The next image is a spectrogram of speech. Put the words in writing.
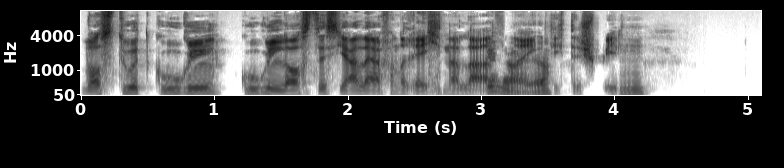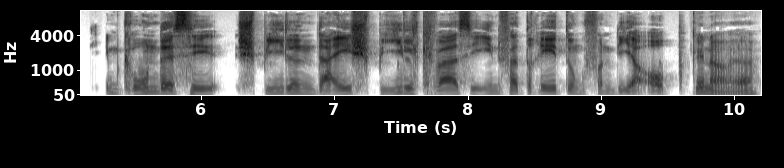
was tut Google? Google lässt es ja auf einen Rechner laden, genau, eigentlich, ja. das Spiel. Mhm. Im Grunde, sie spielen dein Spiel quasi in Vertretung von dir ab. Genau, ja.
